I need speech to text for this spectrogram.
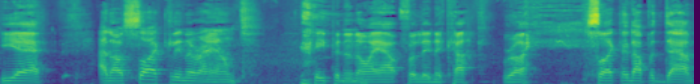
Yeah. And I was cycling around, keeping an eye out for Lineker, right? cycling up and down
